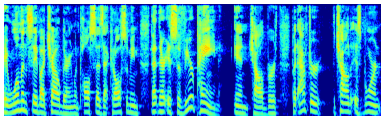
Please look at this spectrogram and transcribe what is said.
a woman saved by childbearing, when Paul says that, could also mean that there is severe pain in childbirth, but after the child is born,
